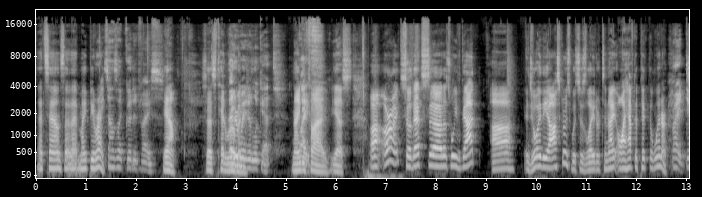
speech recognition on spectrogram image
that sounds that that might be right. Sounds like good advice. Yeah. So that's Ted Better Rubin. way to look at 95 yes uh, all right so that's uh, that's what we've got uh, enjoy the oscars which is later tonight oh i have to pick the winner Right. So-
